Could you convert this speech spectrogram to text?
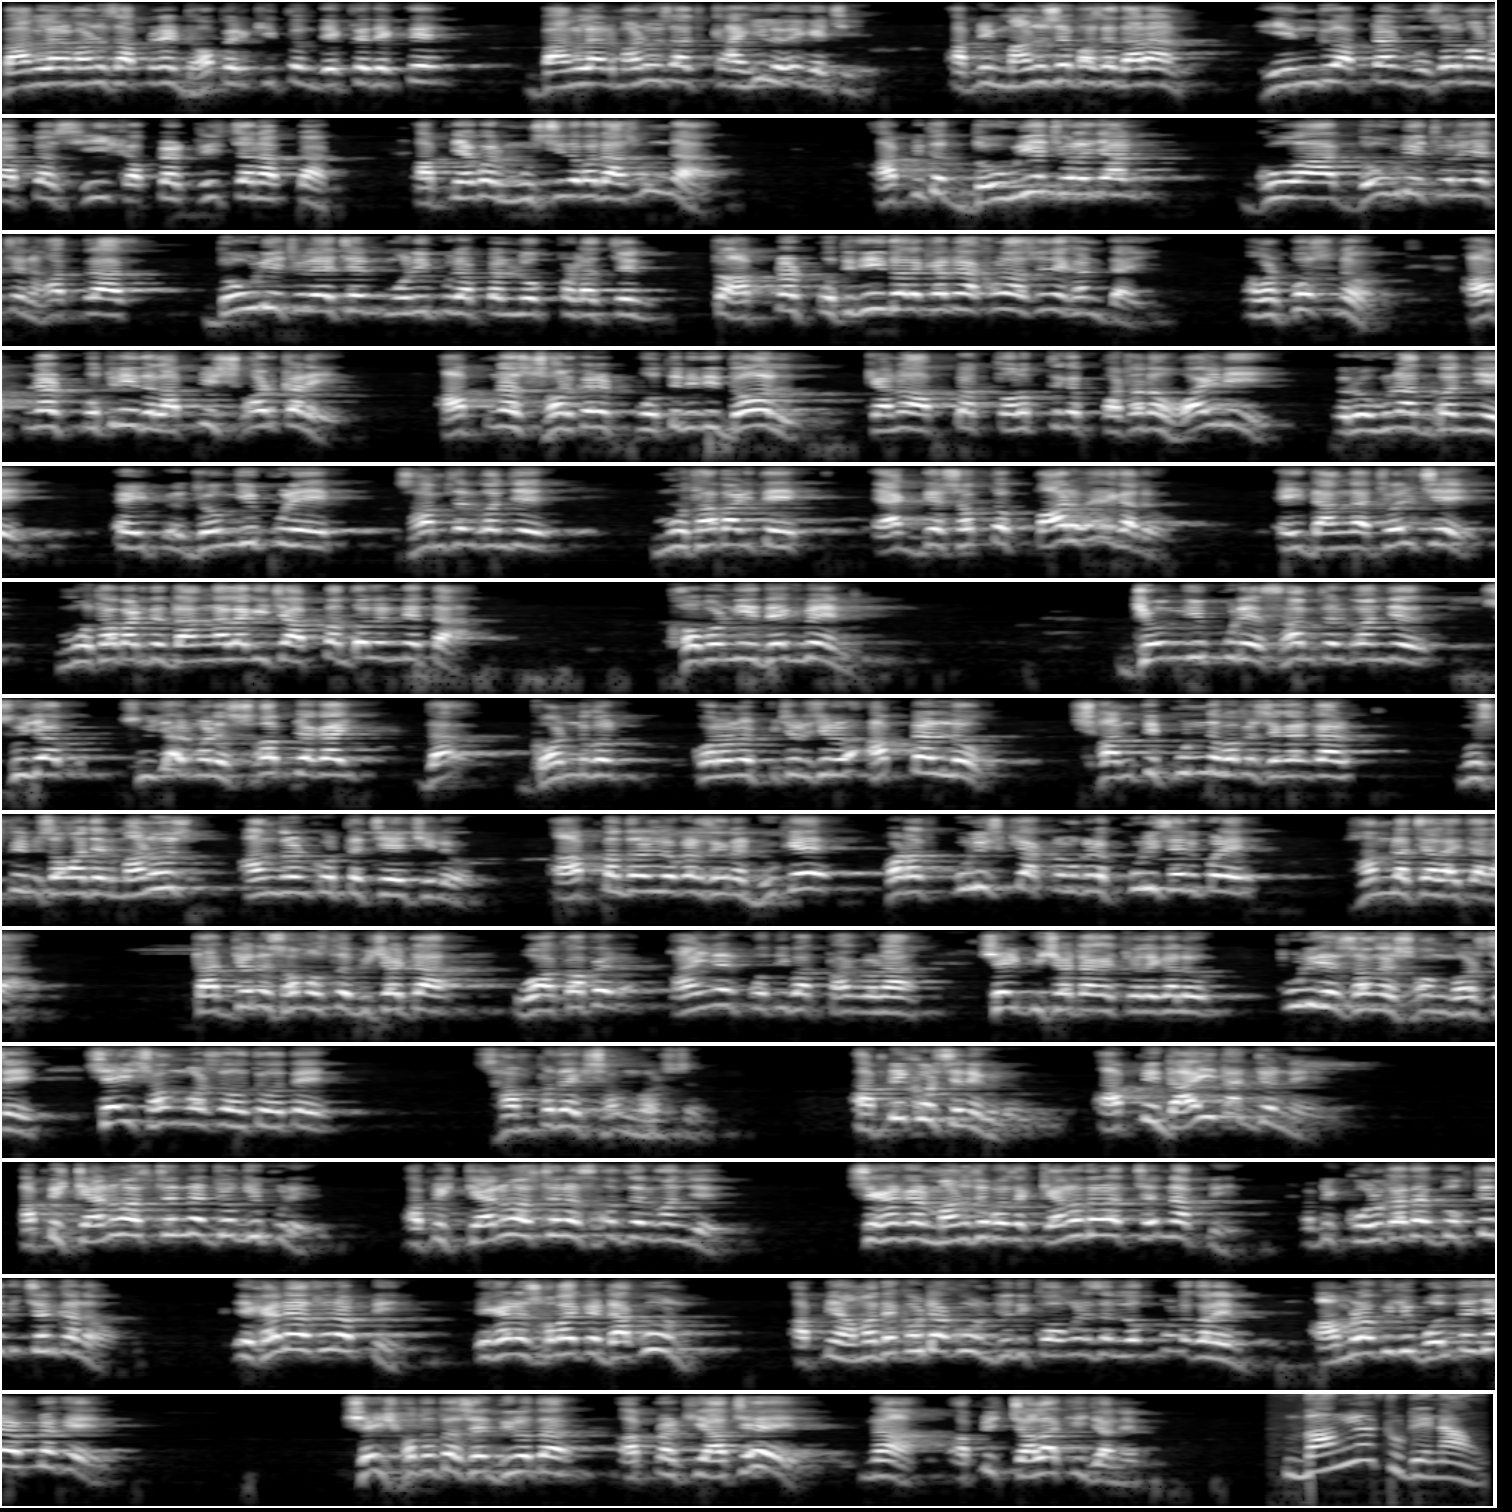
বাংলার মানুষ আপনার ঢপের কীর্তন দেখতে দেখতে, বাংলার মানুষ আজ কাহিল হয়ে গেছে। আপনি মানুষের পাশে দাঁড়ান। হিন্দু আপনার, মুসলমান আপনার, শিখ আপনার, খ্রিস্টান আপনার। আপনি একবার মুর্শিদাবাদে আসুন না। আপনি তো দৌড়িয়ে চলে যান। গোয়া দৌড়িয়ে চলে যাচ্ছেন হাতরাস, দৌড়িয়ে চলে যাচ্ছেন মণিপুর আপনার লোক পাঠাচ্ছেন। তো আপনার প্রতিনিধি দল কেন এখনও আসেন এখানটাই আমার প্রশ্ন, আপনার প্রতিনিধি দল, আপনি সরকারে, আপনার সরকারের প্রতিনিধি দল কেন আপনার তরফ থেকে পাঠানো হয়নি? রঘুনাথগঞ্জে, এই জঙ্গিপুরে শামসেরগঞ্জে মোথাবাড়িতে এক দেড় সপ্তাহ পার হয়ে গেল। এই দাঙ্গা চলছে। মোথাবাড়িতে দাঙ্গা লাগিয়েছে আপনার দলের নেতা। খবর নিয়ে দেখবেন, জঙ্গিপুরে শামসেরগঞ্জে সুজা সুজার মোড়ে সব জায়গায় গণ্ডগোল করানোর পিছনে ছিল আপনার লোক। শান্তিপূর্ণভাবে সেখানকার মুসলিম সমাজের মানুষ আন্দোলন করতে চেয়েছিল। আপনার দলের লোকেরা সেখানে ঢুকে হঠাৎ পুলিশকে আক্রমণ করে পুলিশের উপরে হামলা চালায় তারা। তার জন্য সমস্ত বিষয়টা ওয়াকফের আইনের প্রতিবাদ থাকল না। সেই বিষয়টাকে চলে গেল পুলিশের সঙ্গে সংঘর্ষে। সেই সংঘর্ষ হতে হতে সাম্প্রদায়িক সংঘর্ষ। আপনি করছেন এগুলো। আপনি দায়ী তার জন্যে। আপনি কেন আসছেন না জঙ্গিপুরে? আপনি কেন আসছেন না শামসেরগঞ্জে? সেখানকার মানুষের পাশে কেন দাঁড়াচ্ছেন না আপনি? আপনি কলকাতায় বক্তৃতা দিচ্ছেন কেন? এখানে আসুন আপনি। এখানে সবাইকে ডাকুন। আপনি আমাদেরকেও ডাকুন, যদি কংগ্রেসের লোক মনে করেন। আমরাও কিছু বলতে চাই আপনাকে। সেই সততা, সেই দৃঢ়তা আপনার কি আছে? না, আপনি চালাকি জানেন। Bangla today now.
